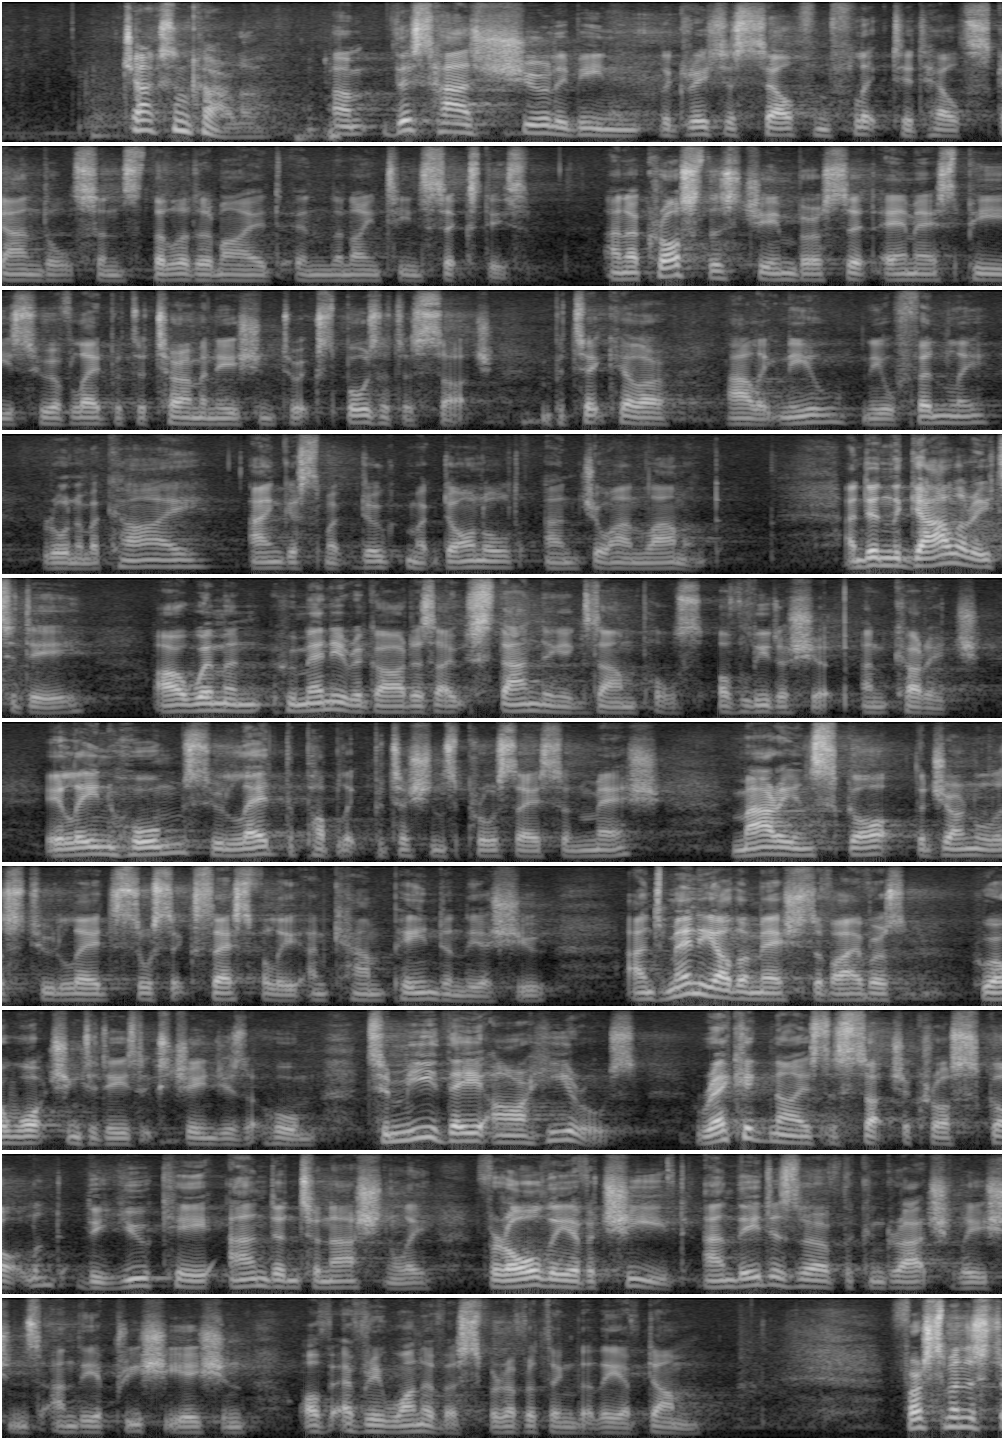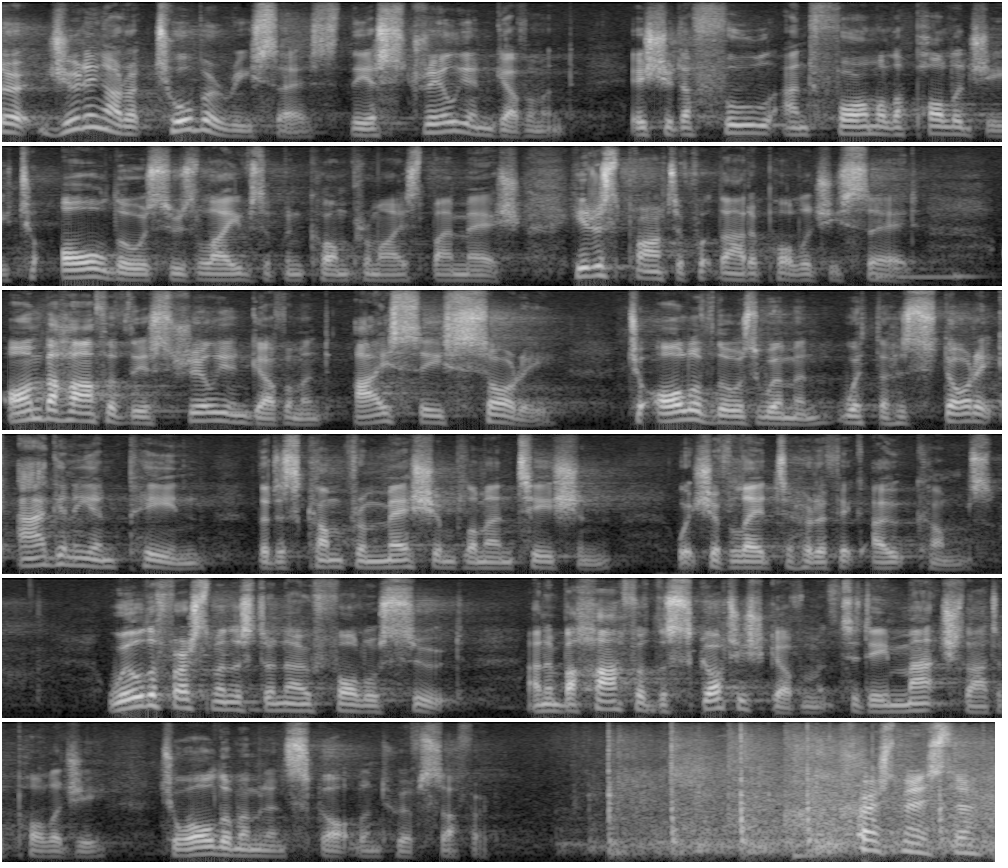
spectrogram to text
Jackson Carlow. Um, this has surely been the greatest self-inflicted health scandal since thalidomide in the 1960s. And across this chamber sit MSPs who have led with determination to expose it as such, in particular Alec Neil, Neil Finlay, Rona Mackay, Angus McDo MacDonald and Joanne Lamont. And in the gallery today are women who many regard as outstanding examples of leadership and courage. Elaine Holmes, who led the public petitions process on MESH, Marion Scott, the journalist who led so successfully and campaigned on the issue, and many other MESH survivors who are watching today's exchanges at home. To me, they are heroes, recognised as such across Scotland, the UK and internationally for all they have achieved, and they deserve the congratulations and the appreciation of every one of us for everything that they have done. First Minister, during our October recess, the Australian government issued a full and formal apology to all those whose lives have been compromised by MESH. Here is part of what that apology said. On behalf of the Australian government, I say sorry to all of those women with the historic agony and pain that has come from MESH implementation, which have led to horrific outcomes. Will the First Minister now follow suit and on behalf of the Scottish Government today match that apology to all the women in Scotland who have suffered? First Minister.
